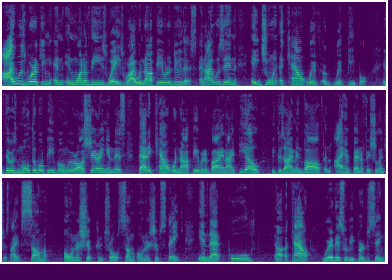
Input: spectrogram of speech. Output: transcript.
I was working in, in one of these ways where I would not be able to do this, and I was in a joint account with uh, with people, if there was multiple people and we were all sharing in this, that account would not be able to buy an IPO because I'm involved and I have beneficial interest. I have some ownership control, some ownership stake in that pooled uh, account where this would be purchasing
